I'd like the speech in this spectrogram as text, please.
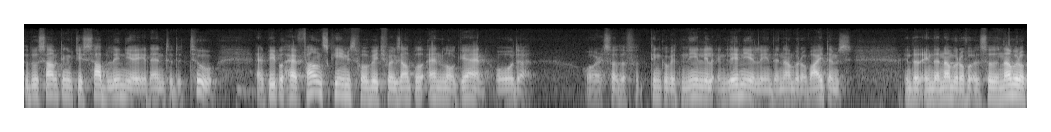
to do something which is sublinear in n to the 2. And people have found schemes for which, for example, n log n order or sort of think of it nearly linearly in the number of items, in the, in the number of, so the number of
